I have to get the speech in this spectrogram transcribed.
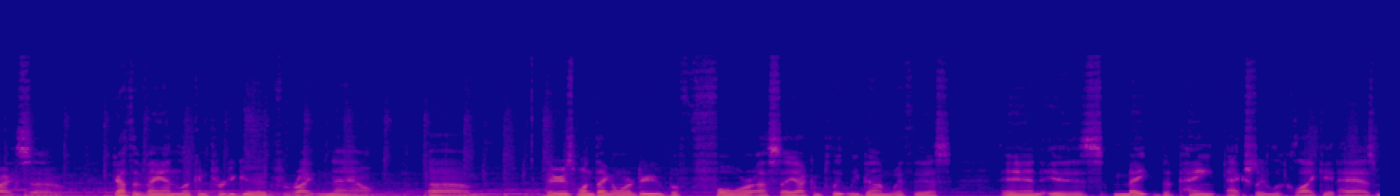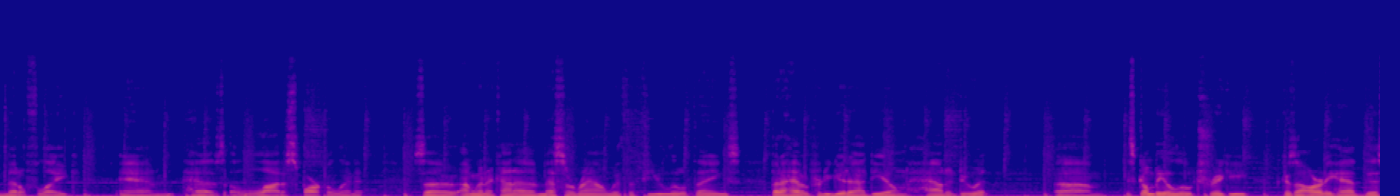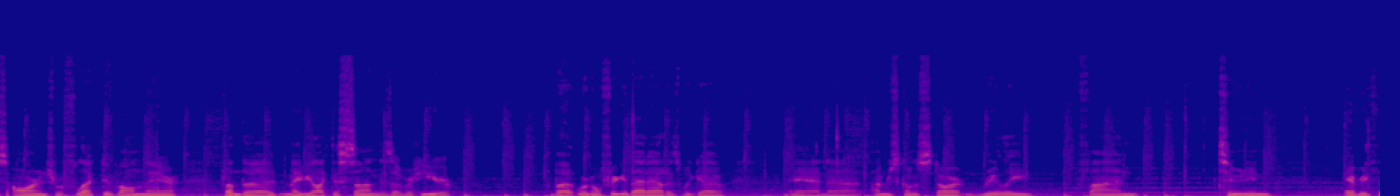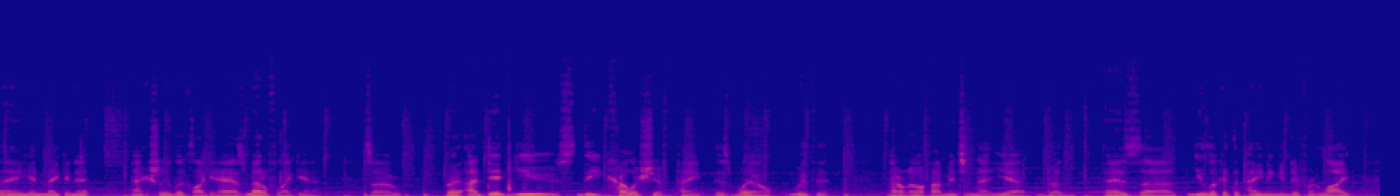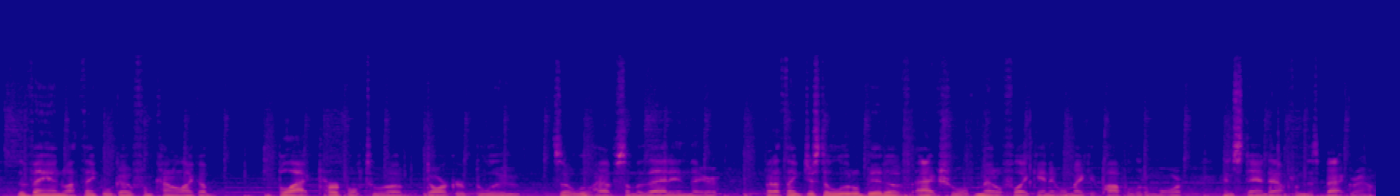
Alright, so got the van looking pretty good for right now. Um, there is one thing I want to do before I say I'm completely done with this and is make the paint actually look like it has metal flake and has a lot of sparkle in it. So I'm going to kind of mess around with a few little things, but I have a pretty good idea on how to do it. Um, it's going to be a little tricky because I already have this orange reflective on there from the maybe like the sun is over here. But we're gonna figure that out as we go. And uh, I'm just gonna start really fine tuning everything and making it actually look like it has metal flake in it. So but I did use the color shift paint as well with it. I don't know if I mentioned that yet but as uh, you look at the painting in different light the van I think will go from kind of like a black purple to a darker blue so we'll have some of that in there but I think just a little bit of actual metal flake in it will make it pop a little more and stand out from this background.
